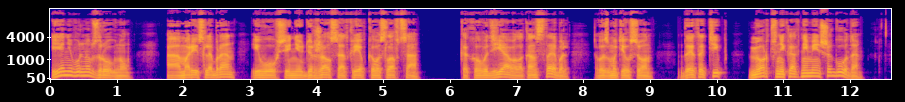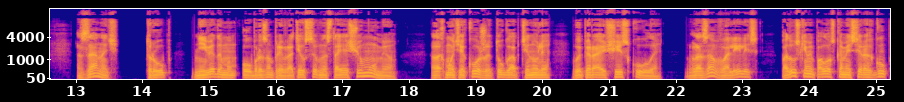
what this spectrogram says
и я невольно вздрогнул, а Марис Лебран и вовсе не удержался от крепкого словца. «Какого дьявола, констебль?» — возмутился он. «Да этот тип мертв никак не меньше года». За ночь Труп неведомым образом превратился в настоящую мумию. Лохмотья кожи туго обтянули выпирающие скулы, глаза ввалились, под узкими полосками серых губ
